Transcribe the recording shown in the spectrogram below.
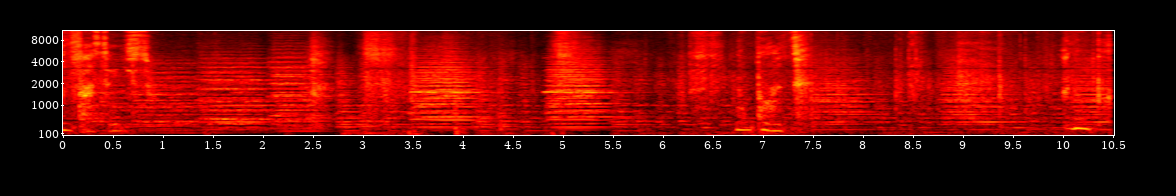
Não faça isso. Não pode. Não posso.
